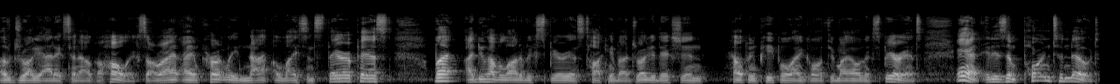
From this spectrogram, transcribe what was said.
of drug addicts and alcoholics, all right? I am currently not a licensed therapist, but I do have a lot of experience talking about drug addiction, helping people and going through my own experience. And it is important to note,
